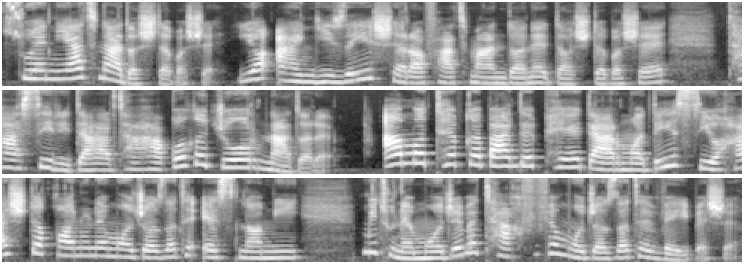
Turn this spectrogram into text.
سوء نیت نداشته باشه یا انگیزه شرافتمندانه داشته باشه تأثیری در تحقق جرم نداره اما طبق بند پ در ماده 38 قانون مجازات اسلامی می‌تونه موجب تخفیف مجازات وی بشه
